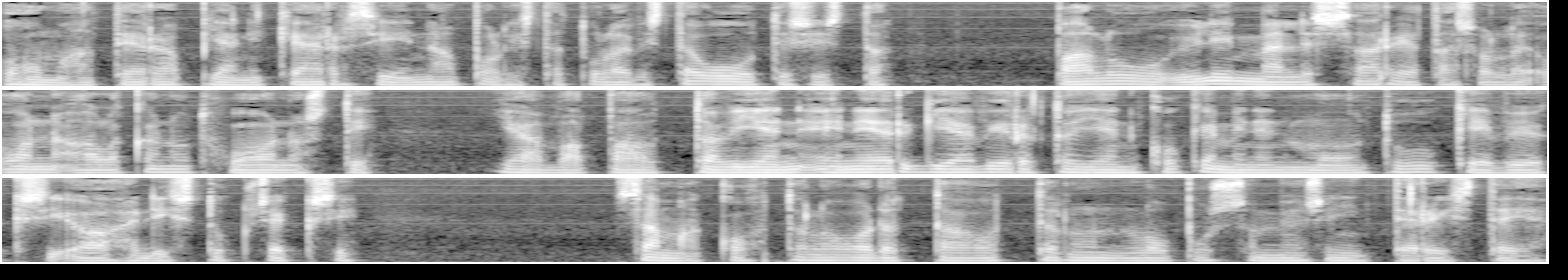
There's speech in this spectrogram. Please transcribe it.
Oma terapiani kärsii Napolista tulevista uutisista. Paluu ylimmälle sarjatasolle on alkanut huonosti ja vapauttavien energiavirtojen kokeminen muuntuu kevyeksi ahdistukseksi. Sama kohtalo odottaa ottelun lopussa myös interistejä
